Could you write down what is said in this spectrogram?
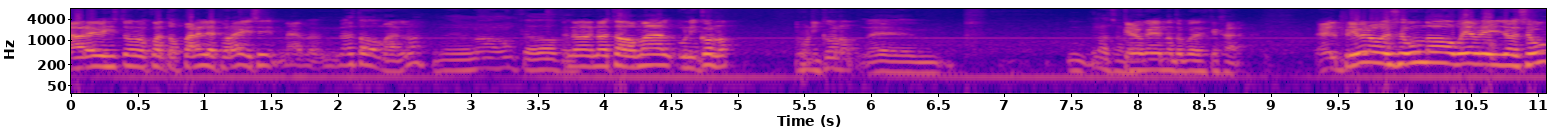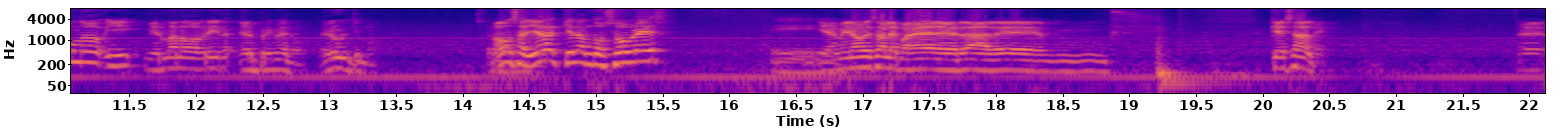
habréis visto unos cuantos paneles por ahí, sí. No ha estado mal, ¿no? De unos 11 o 12. No, no ha estado mal. Un icono. Un icono. eh, No creo que no te puedes quejar. El primero o el segundo, voy a abrir yo el segundo y mi hermano va a abrir el primero, el último. Vamos allá, quedan dos sobres. Y... Y a mí no me sale panel de verdad, eh. ¿Qué sale? Eh,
